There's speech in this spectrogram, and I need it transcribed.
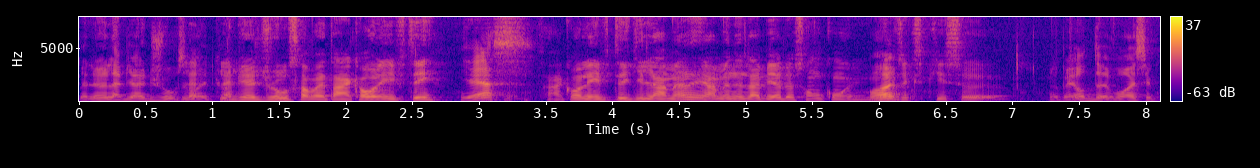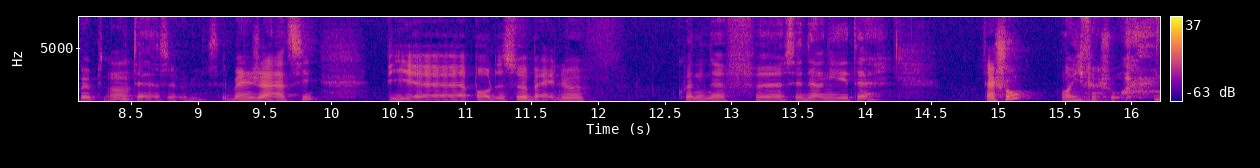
Mais là, la bière du jour, ça La, va être la cool. bière du jour, ça va être encore l'invité. Yes! C'est encore l'invité qui l'emmène. Il emmène de la bière de son coin. Il va nous expliquer ça. J'ai bien hâte de voir c'est quoi puis de goûter à ça. C'est bien gentil. Puis euh, à part de ça, ben là, quoi de neuf euh, ces derniers temps? Fait chaud? Oui, il fait chaud.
